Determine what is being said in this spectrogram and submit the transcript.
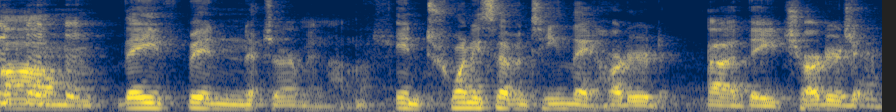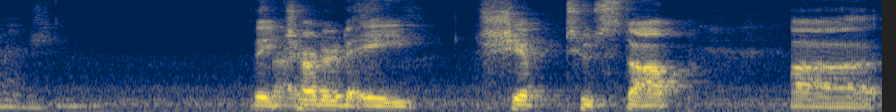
um, they've been German, not Austrian. in 2017. They chartered uh, they chartered they Sorry. chartered a ship to stop uh,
